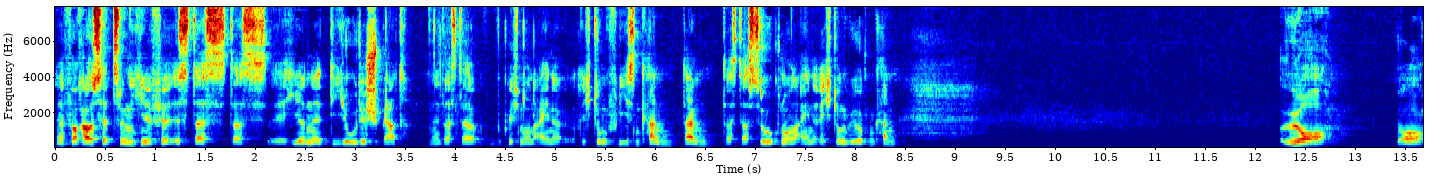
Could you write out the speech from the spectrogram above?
Eine Voraussetzung hierfür ist, dass, dass hier eine Diode sperrt, ne, dass der wirklich nur in eine Richtung fließen kann, dann, dass der Sog nur in eine Richtung wirken kann. Ja, ja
